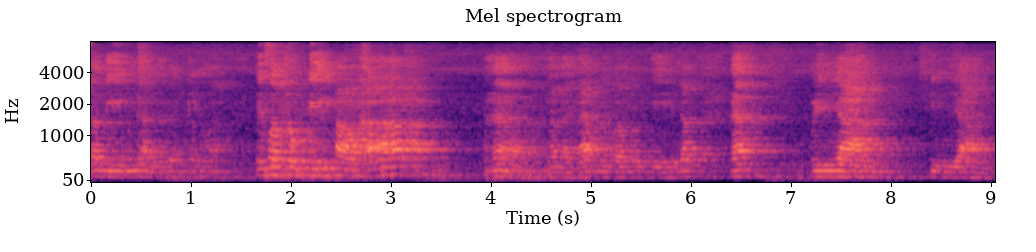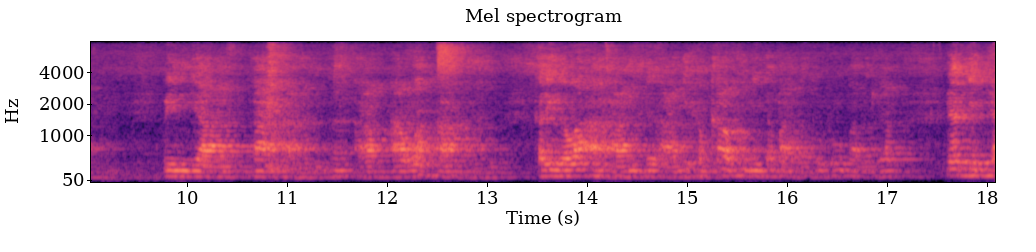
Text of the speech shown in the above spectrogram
ก็ดีเหมือนกันนะครับท่านว่ามีความสุขดีเปล่าครับนั่นแหละครับมีความสุขดีครับนะวิญญาณวิญญาณวิญญาณอาหารอาอาวะอาหารกริยาวะอาหารคืออาหารที่คำข้าวที่มีตบะทุกๆวันนะครับและจิตใจ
